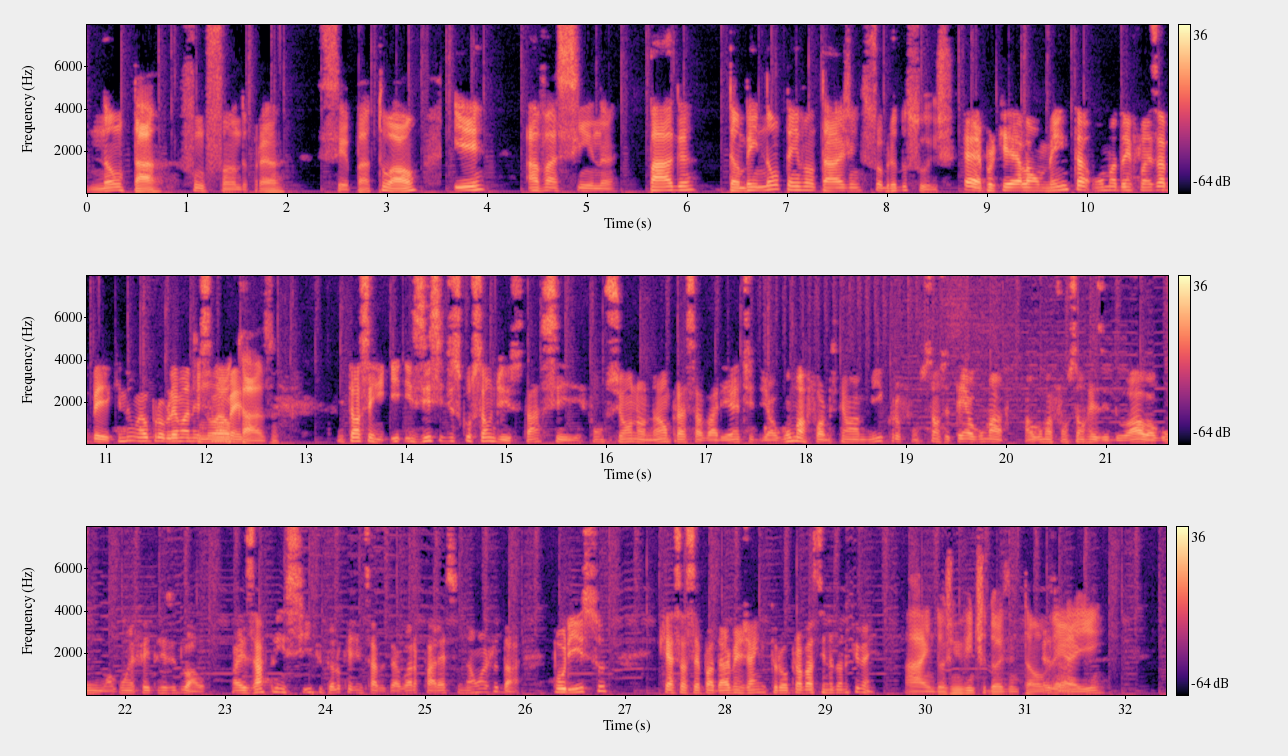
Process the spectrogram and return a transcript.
não tá funfando para cepa atual e a vacina paga também não tem vantagem sobre a do SUS, É, porque ela aumenta uma da influenza B, que não é o problema que nesse não é momento. o caso. Então, assim, existe discussão disso, tá? Se funciona ou não para essa variante de alguma forma, se tem uma microfunção, se tem alguma, alguma função residual, algum, algum efeito residual. Mas, a princípio, pelo que a gente sabe até agora, parece não ajudar. Por isso que essa cepa Darwin já entrou para a vacina do ano que vem. Ah, em 2022 então vem Exato. aí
